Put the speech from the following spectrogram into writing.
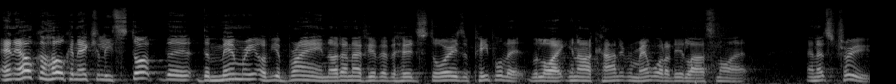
And alcohol can actually stop the, the memory of your brain. I don't know if you've ever heard stories of people that were like, you know, I can't even remember what I did last night. And it's true.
